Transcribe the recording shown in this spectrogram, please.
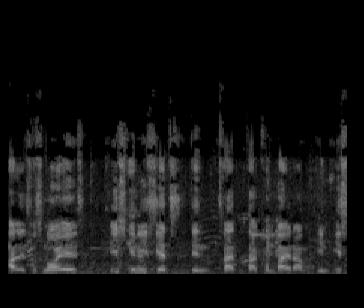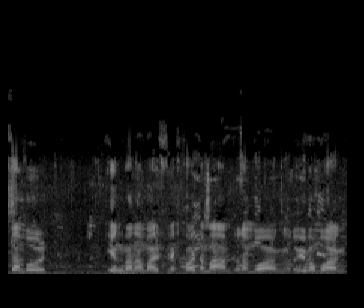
alles, was neu ist. Ich genieße jetzt den zweiten Tag von Bayram in Istanbul. Irgendwann einmal, vielleicht heute am Abend oder morgen oder übermorgen,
